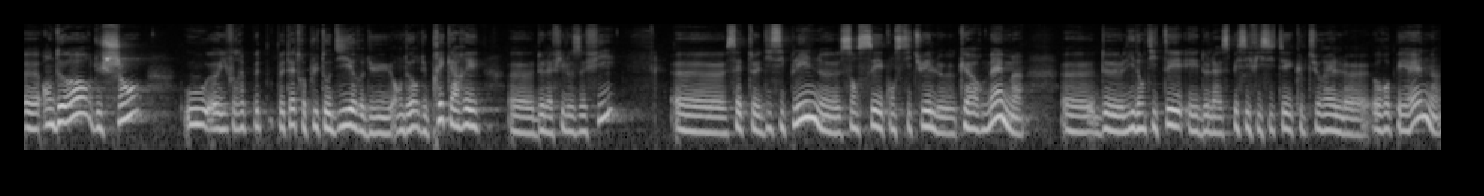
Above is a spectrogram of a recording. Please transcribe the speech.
euh, en dehors du champ, ou euh, il faudrait peut- peut-être plutôt dire en dehors du précaré euh, de la philosophie, euh, cette discipline euh, censée constituer le cœur même euh, de l'identité et de la spécificité culturelle euh, européenne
